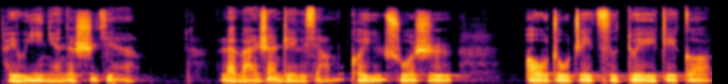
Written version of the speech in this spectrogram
还有一年的时间啊，来完善这个项目，可以说是。澳洲这次对这个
